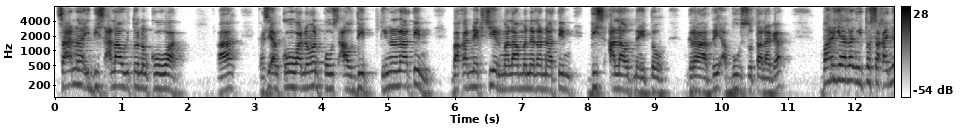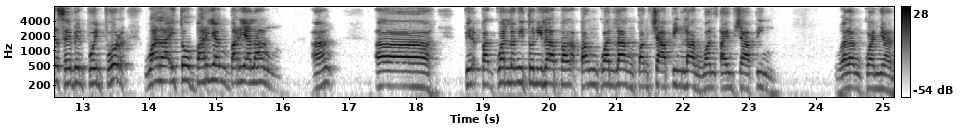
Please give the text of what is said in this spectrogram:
Sana i-disallow ito ng COA. Ha? Kasi ang COA naman post-audit. Tingnan natin. Baka next year malaman na lang natin disallowed na ito. Grabe, abuso talaga. Barya lang ito sa kanya, 7.4. Wala ito, baryang barya lang. Ah, pi- pagkwan lang ito nila, pang, pangkwan lang, pang shopping lang, one time shopping. Walang kwan yan.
